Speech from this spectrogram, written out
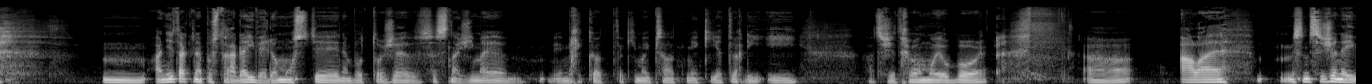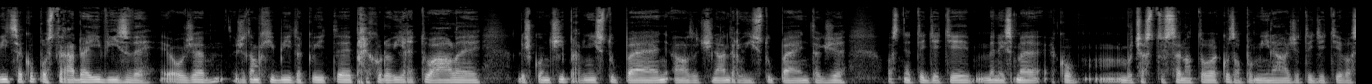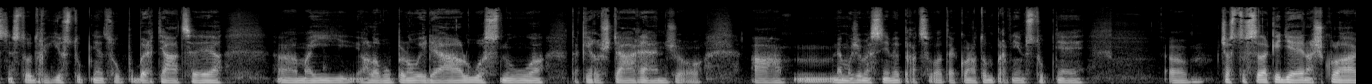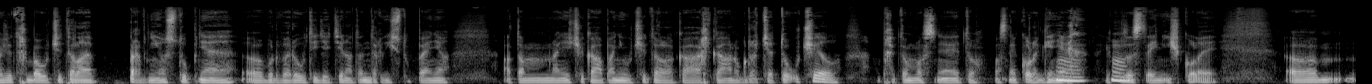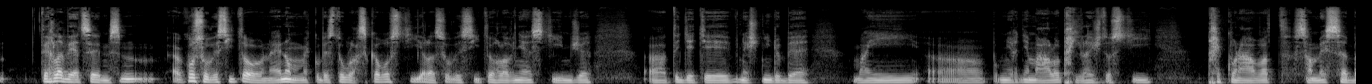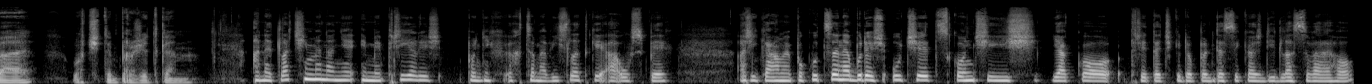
mm, ani tak nepostrádají vědomosti, nebo to, že se snažíme jim říkat, jaký mají psát měkký a tvrdý i, a což je třeba můj obor. A ale myslím si, že nejvíc jako postrádají výzvy, jo, že, že tam chybí takový ty přechodové rituály, když končí první stupeň a začíná druhý stupeň, takže vlastně ty děti, my nejsme, jako, často se na to jako zapomíná, že ty děti vlastně z toho druhého stupně jsou pubertáci a, a mají hlavu plnou ideálů a snů a taky rošťáren, že jo, a mm, nemůžeme s nimi pracovat jako na tom prvním stupni. Ehm, často se taky děje na školách, že třeba učitelé prvního stupně eh, odvedou ty děti na ten druhý stupeň a, a tam na ně čeká paní učitelka a říká, no kdo tě to učil? A přitom vlastně je to vlastně kolegyně hmm. jako hmm. ze stejné školy. Um, tyhle věci, myslím, jako souvisí to nejenom jakoby s tou laskavostí, ale souvisí to hlavně s tím, že uh, ty děti v dnešní době mají uh, poměrně málo příležitostí překonávat sami sebe určitým prožitkem. A netlačíme na ně i my příliš, po nich chceme výsledky a úspěch a říkáme, pokud se nebudeš učit, skončíš jako tři tečky, doplňte si každý dle svého.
